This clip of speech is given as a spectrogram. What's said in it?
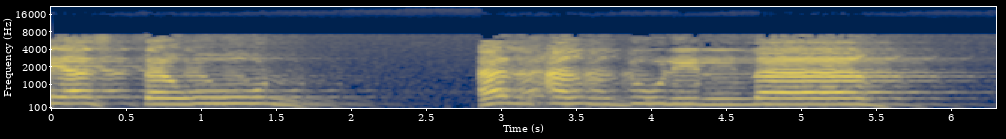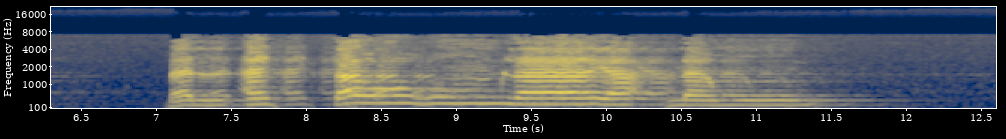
يستوون الحمد لله. بل أكثرهم لا يعلمون.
